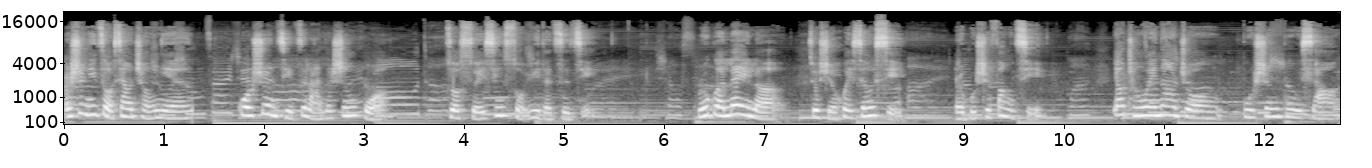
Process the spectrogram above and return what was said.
而是你走向成年，过顺其自然的生活，做随心所欲的自己。如果累了，就学会休息，而不是放弃。要成为那种不声不响，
